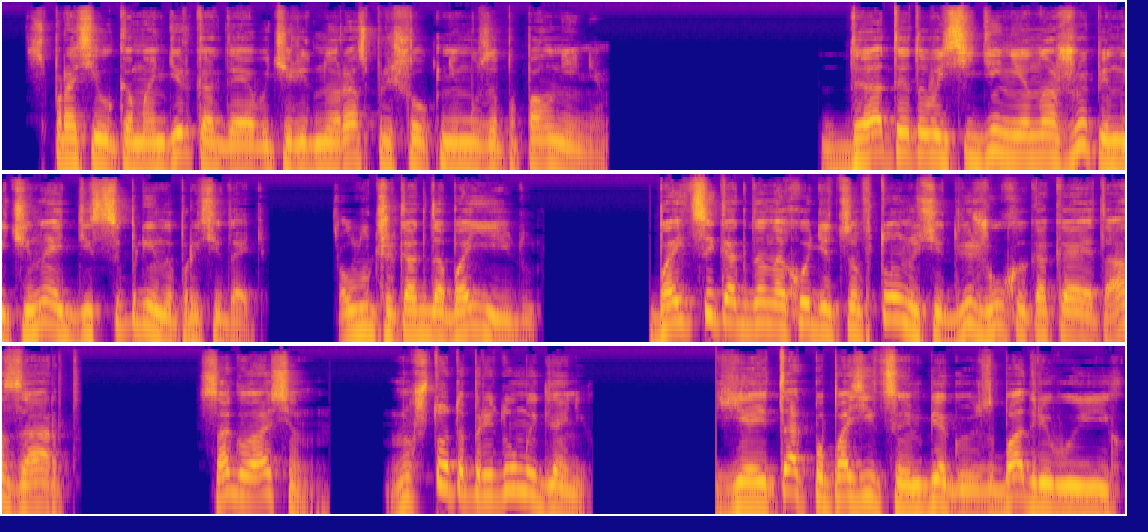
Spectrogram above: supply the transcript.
– спросил командир, когда я в очередной раз пришел к нему за пополнением. Да от этого сидения на жопе начинает дисциплина проседать. Лучше, когда бои идут. Бойцы, когда находятся в тонусе, движуха какая-то, азарт. Согласен. Ну что-то придумай для них. Я и так по позициям бегаю, сбадриваю их.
